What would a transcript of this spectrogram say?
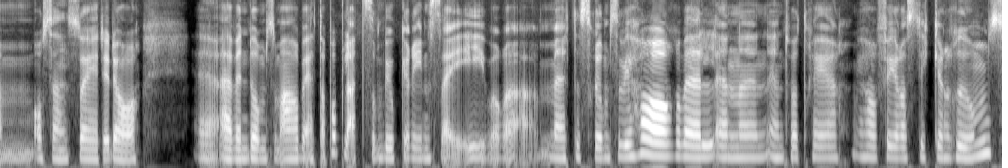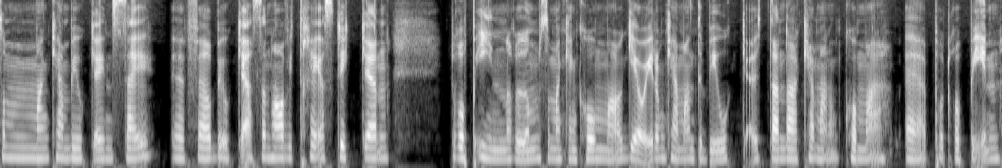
Um, och sen så är det då Eh, även de som arbetar på plats som bokar in sig i våra mötesrum. Så vi har väl en, en, en två, tre, vi har fyra stycken rum som man kan boka in sig, eh, förboka. Sen har vi tre stycken drop-in rum som man kan komma och gå i. De kan man inte boka utan där kan man komma eh, på drop-in.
